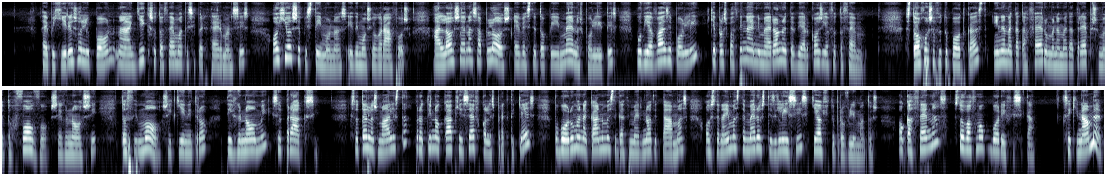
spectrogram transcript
Θα επιχειρήσω λοιπόν να αγγίξω το θέμα της υπερθέρμανσης όχι ως επιστήμονας ή δημοσιογράφος, αλλά ως ένας απλός ευαισθητοποιημένος πολίτης που διαβάζει πολύ και προσπαθεί να ενημερώνεται διαρκώς για αυτό το θέμα. Στόχος αυτού του podcast είναι να καταφέρουμε να μετατρέψουμε το φόβο σε γνώση, το θυμό σε κίνητρο, τη γνώμη σε πράξη. Στο τέλος μάλιστα προτείνω κάποιες εύκολες πρακτικές που μπορούμε να κάνουμε στην καθημερινότητά μας ώστε να είμαστε μέρος της λύσης και όχι του προβλήματος. Ο καθένας στο βαθμό που μπορεί φυσικά. Ξεκινάμε!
